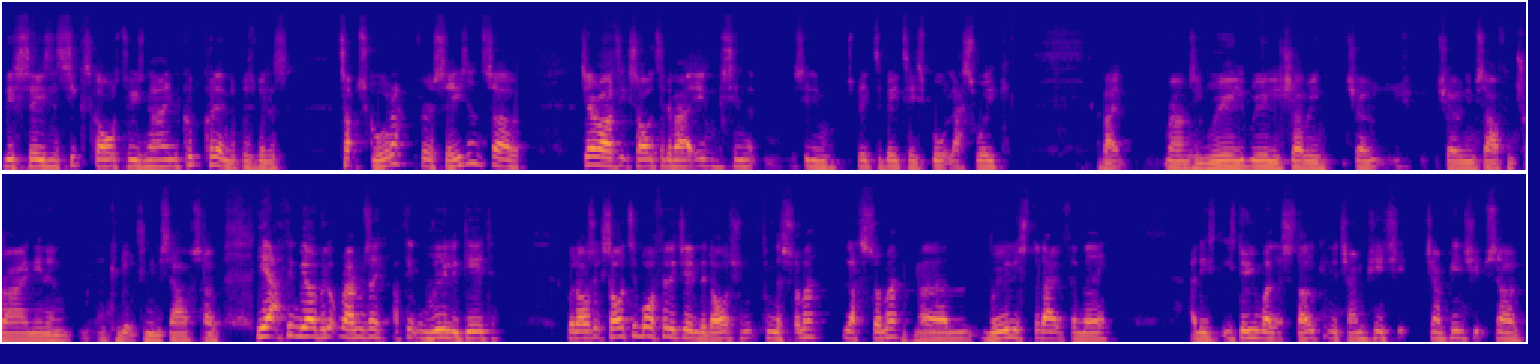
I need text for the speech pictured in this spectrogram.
this season six goals to his nine could could end up as Villa's top scorer for a season. So Gerrard's excited about him. We've seen, seen him speak to BT Sport last week about Ramsey really, really showing showing, showing himself in training and, and, conducting himself. So, yeah, I think we overlooked Ramsey. I think we really did. But I was excited by Philogene Bidace from the summer, last summer. Mm-hmm. Um, really stood out for me. And he's, he's doing well at Stoke in the championship. championship. So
